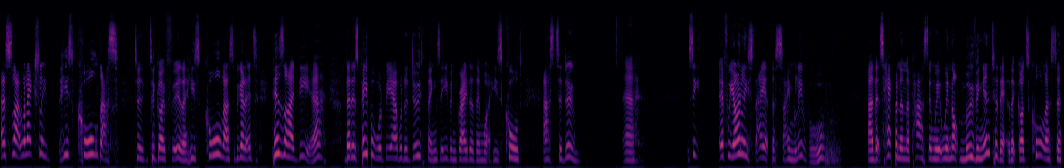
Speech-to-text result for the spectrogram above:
It's like, well, actually, He's called us to, to go further. He's called us to be good. It's His idea that His people would be able to do things even greater than what He's called us to do. Uh, see, if we only stay at the same level, uh, that's happened in the past, and we're, we're not moving into that, that God's called us to,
